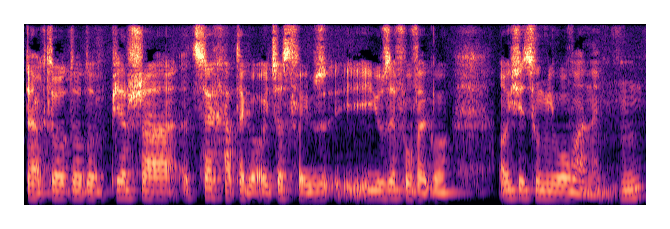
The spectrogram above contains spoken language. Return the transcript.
Tak, to, to, to pierwsza cecha tego ojcostwa Józefowego. Ojciec umiłowany. Mhm.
